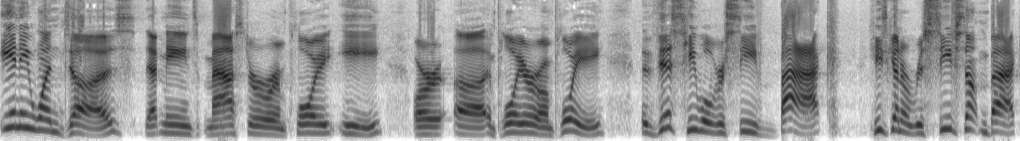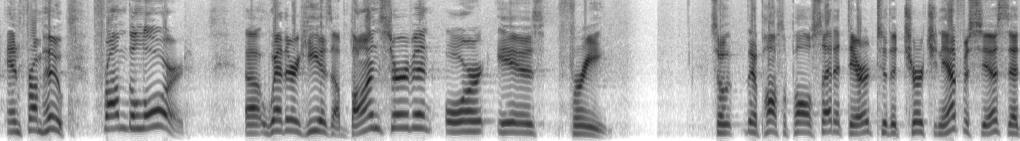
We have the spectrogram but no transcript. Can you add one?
anyone does, that means master or employee or uh, employer or employee, this he will receive back He's going to receive something back. And from who? From the Lord, uh, whether he is a bondservant or is free. So the Apostle Paul said it there to the church in Ephesus that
